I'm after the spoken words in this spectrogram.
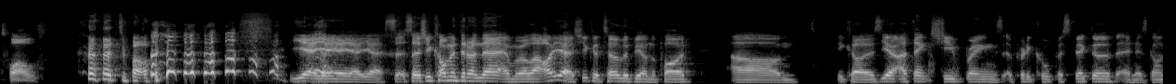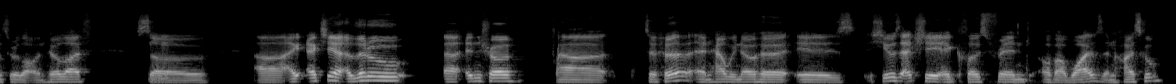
twelve. twelve. yeah, yeah, yeah, yeah, yeah. So, so she commented on that, and we were like, oh yeah, she could totally be on the pod. Um, because yeah, I think she brings a pretty cool perspective and has gone through a lot in her life. So, mm-hmm. uh, I, actually, a little uh, intro uh, to her and how we know her is she was actually a close friend of our wives in high school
